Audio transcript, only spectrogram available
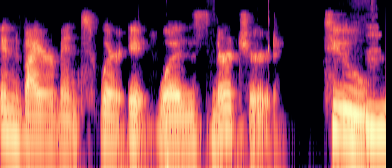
environment where it was nurtured to mm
